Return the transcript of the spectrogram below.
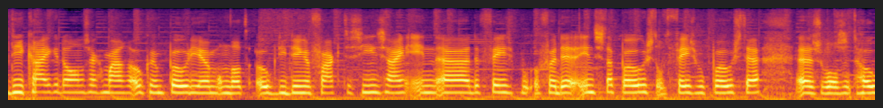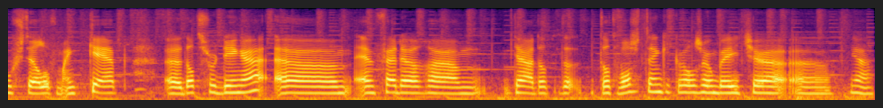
Die krijgen dan zeg maar ook hun podium, omdat ook die dingen vaak te zien zijn in de Facebook of de Insta-post of Facebook-posten. Zoals het hoofdstel of mijn cap. dat soort dingen. Ehm, en verder, ehm, ja, dat, dat, dat was het denk ik wel zo'n beetje. ja.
